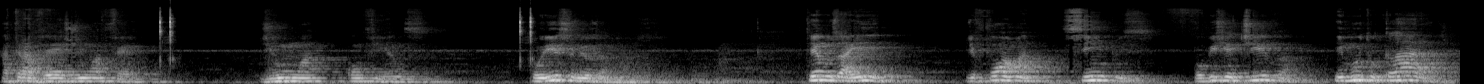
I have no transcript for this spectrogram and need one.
através de uma fé de uma confiança. Por isso, meus amigos, Temos aí, de forma simples, objetiva e muito clara,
